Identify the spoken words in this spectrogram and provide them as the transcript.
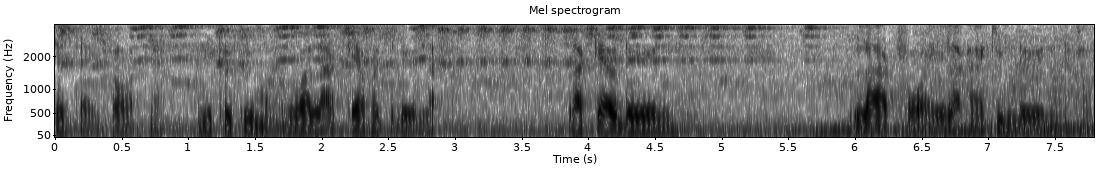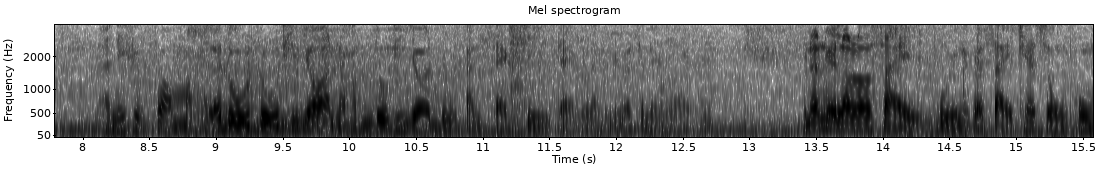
จะแตกยอดนะอันนี้ก็คือหมายว่ารากแก้วเขาจะเดินละรากแก้วเดินลากฝอยลากหากินเดินนะครับ อันนี้คือความหมายแล้วดูดูที่ยอดนะครับ ดูที่ยอดดูการแตกกิ่งแตกอะไรนี่ก็แสดงว่าเพราะนั้นเวลาเราใส่ปุ๋ยนั่นก็ใส่แค่ทรงพุ่ม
